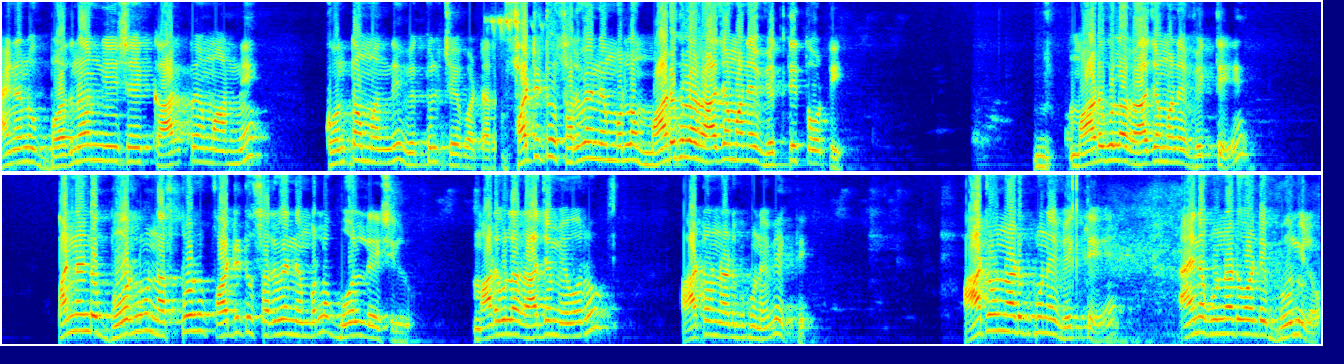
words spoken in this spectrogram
ఆయనను బదనాం చేసే కార్యక్రమాన్ని కొంతమంది వ్యక్తులు చేపట్టారు. ఫార్టీ టూ సర్వే నెంబర్లో మాడుగుల రాజం అనే వ్యక్తితోటి మాడుగుల రాజం అనే వ్యక్తి పన్నెండు బోర్లు నస్పూర్ ఫార్టీ టూ సర్వే నెంబర్లో బోర్లు వేసిళ్ళు. మాడుగుల రాజం ఎవరు? ఆటో నడుపుకునే వ్యక్తి. ఆటో నడుపుకునే వ్యక్తి ఆయనకు ఉన్నటువంటి భూమిలో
